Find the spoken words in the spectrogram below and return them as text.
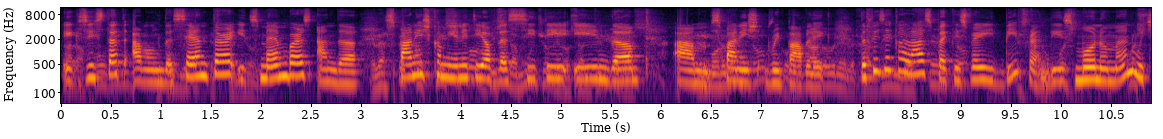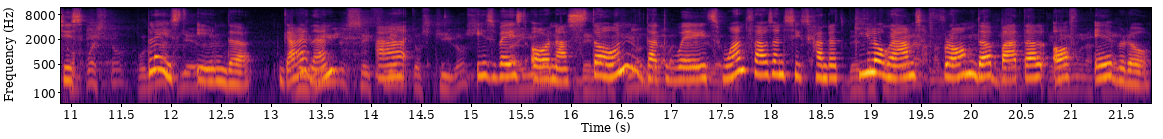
existed among the center, its members, and the Spanish community of the city in the um, Spanish Republic. The physical aspect is very different. This monument, which is placed in the garden uh, is based on a stone that weighs 1,600 kilograms from the Battle of Ebro.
